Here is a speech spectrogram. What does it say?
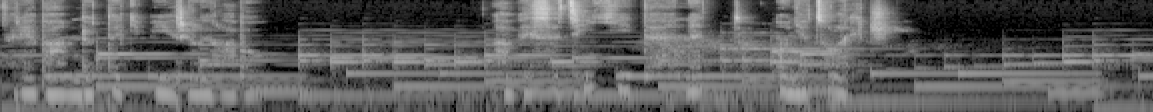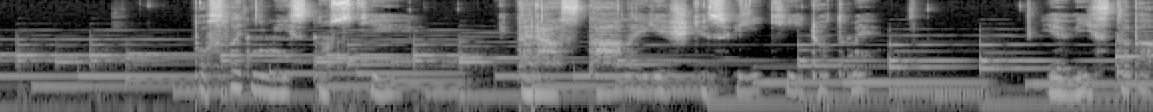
které vám doteď vířily hlavou. A vy se cítíte hned o něco lehčí. Poslední místností, která stále ještě svítí do tmy, je výstava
